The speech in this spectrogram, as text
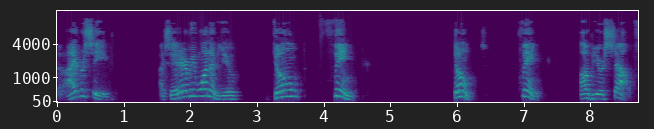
that I've received, I say to every one of you, don't think, don't think of yourself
